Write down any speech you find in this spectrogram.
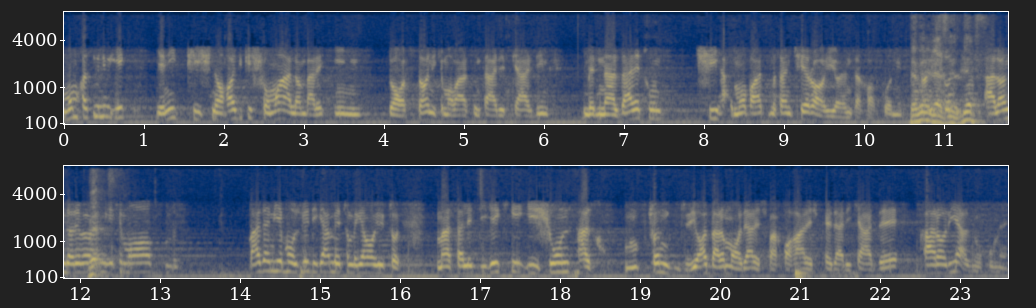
ما می‌خواستیم ببینیم یک یعنی پیشنهادی که شما الان برای این داستانی که ما براتون تعریف کردیم به نظرتون چی ما باید مثلا چه راهی رو انتخاب کنیم؟ ببینید الان داره به میگه که ما بعدم یه موضوع دیگه هم بهتون بگم آقای دکتر مسئله دیگه که ایشون از چون زیاد برای مادرش و خواهرش پدری کرده فراری از نخونه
